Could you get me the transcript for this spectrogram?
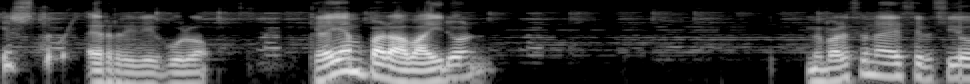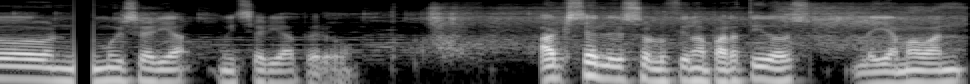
Esto es ridículo. Que le hayan parado a Byron. Me parece una decepción muy seria. Muy seria, pero... Axel le soluciona partidos. Le llamaban...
